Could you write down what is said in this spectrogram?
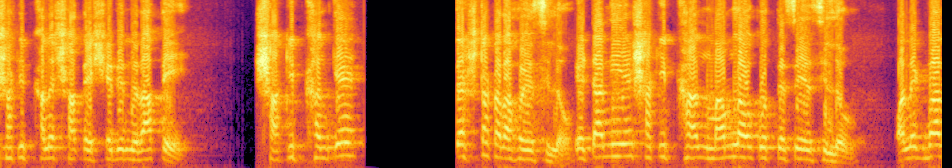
শাকিব খানের সাথে সেদিন রাতে, শাকিব খানকে চেষ্টা করা হয়েছিল। এটা নিয়ে শাকিব খান মামলাও করতে চেয়েছিল। অনেকবার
